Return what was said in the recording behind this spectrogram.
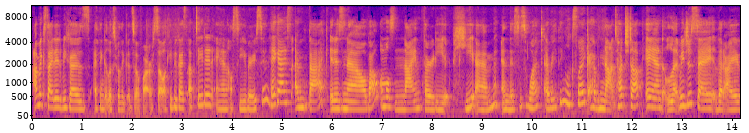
I'm excited because I think it looks really good so far. So I'll keep you guys updated and I'll see you very soon. Hey guys, I'm back. It is now about almost 9.30 p.m. and this is what everything looks like. I have not touched up and let me just say that I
